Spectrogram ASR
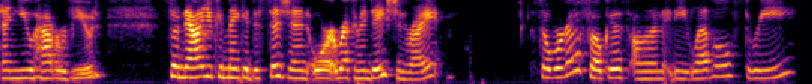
and you have reviewed? So now you can make a decision or a recommendation right? So we're going to focus on the level three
